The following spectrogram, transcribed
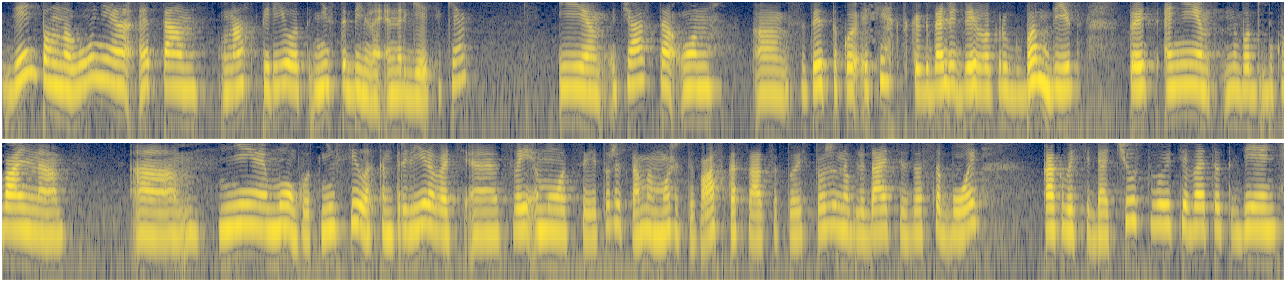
День полнолуния – это у нас период нестабильной энергетики, и часто он э, создает такой эффект, когда людей вокруг бомбит, то есть они ну, вот буквально э, не могут, не в силах контролировать э, свои эмоции, то же самое может и вас касаться, то есть тоже наблюдайте за собой, как вы себя чувствуете в этот день,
